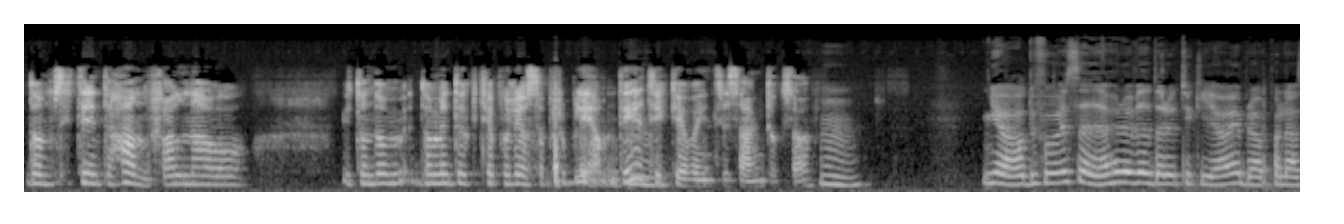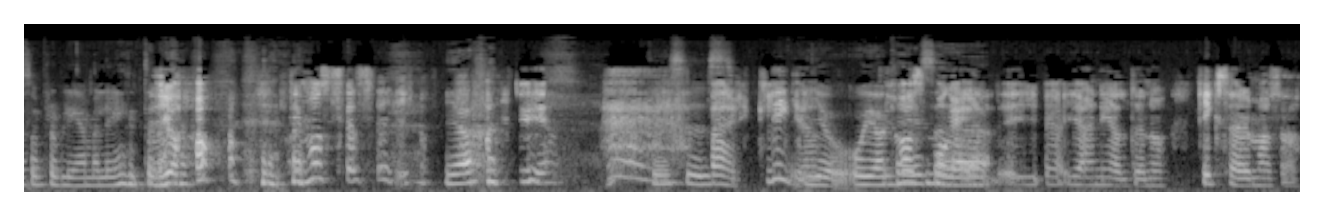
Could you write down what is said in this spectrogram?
de sitter inte handfallna och utan de, de är duktiga på att lösa problem. Det tyckte jag var intressant också. Mm. Ja, du får väl säga huruvida du tycker jag är bra på att lösa problem eller inte. Ja, det måste jag säga. ja precis. verkligen. Jo, och jag Du kan har så många säga... eld, järn i elden och fixar en massa.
